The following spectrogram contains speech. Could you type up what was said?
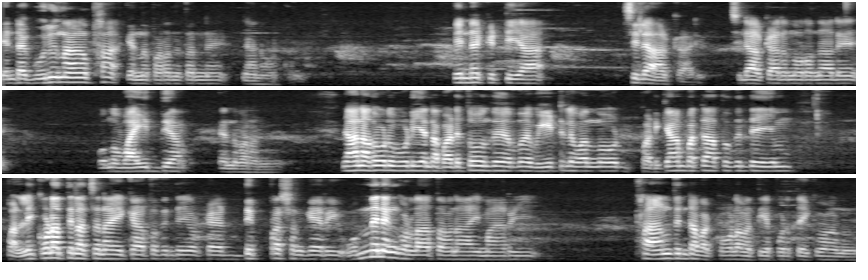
എന്റെ ഗുരുനാഥ എന്ന് പറഞ്ഞ് തന്നെ ഞാൻ ഓർക്കുന്നു. പിന്നെ കിട്ടിയ ചില ആൾക്കാർ. ചില ആൾക്കാരെന്ന് പറഞ്ഞാൽ ഒന്ന് വൈദ്യർ എന്ന് പറഞ്ഞു. ഞാൻ അതോടുകൂടി എന്റെ പഠിത്തവും തീർന്ന് വീട്ടിൽ വന്നു. പഠിക്കാൻ പറ്റാത്തതിന്റെയും പള്ളിക്കൂടത്തിൽ അച്ഛനയക്കാത്തതിന്റെയും ഒക്കെ ഡിപ്രഷൻ കയറി ഒന്നിനും കൊള്ളാത്തവനായി മാറി ഭ്രാന്തിന്റെ വക്കോളം എത്തിയപ്പോഴത്തേക്കുമാണ്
